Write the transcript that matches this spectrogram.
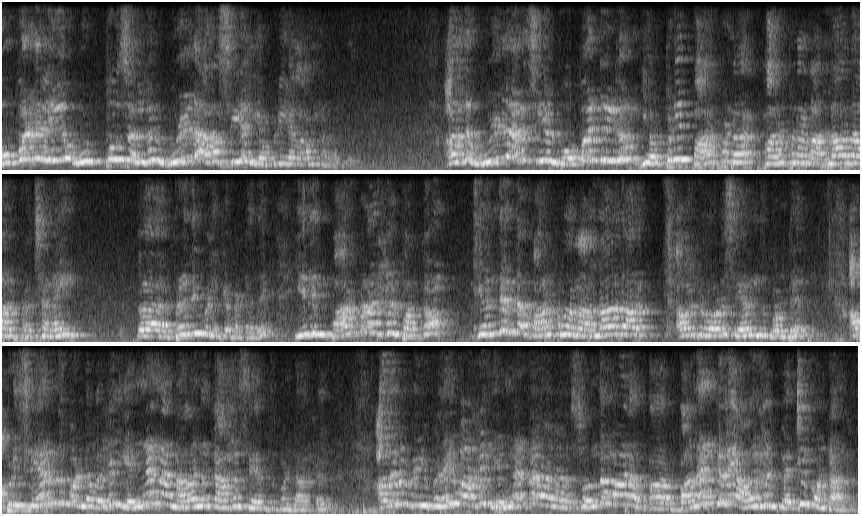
ஒவ்வொன்றிலையும் உட்பூசல்கள் உள்ள அரசியல் எப்படியெல்லாம் நடந்தது? அந்த உள்ள அரசியல் ஒவ்வொன்றிலும் எப்படி பார்ப்பனர் பார்ப்பனர் அல்லாதார் பிரச்சனை பிரதிபலிக்கப்பட்டது? இதில் பார்ப்பனர்கள் பக்கம் எந்தெந்த பார்ப்பனர் அல்லாதார் அவர்களோடு சேர்ந்து கொண்டு அப்படி சேர்ந்து கொண்டவர்கள் என்னென்ன நலனுக்காக சேர்ந்து கொண்டார்கள். அதனுடைய விளைவாக என்னென்ன சொந்தமான பலன்களை அவர்கள் பெற்றுக்கொண்டார்கள்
